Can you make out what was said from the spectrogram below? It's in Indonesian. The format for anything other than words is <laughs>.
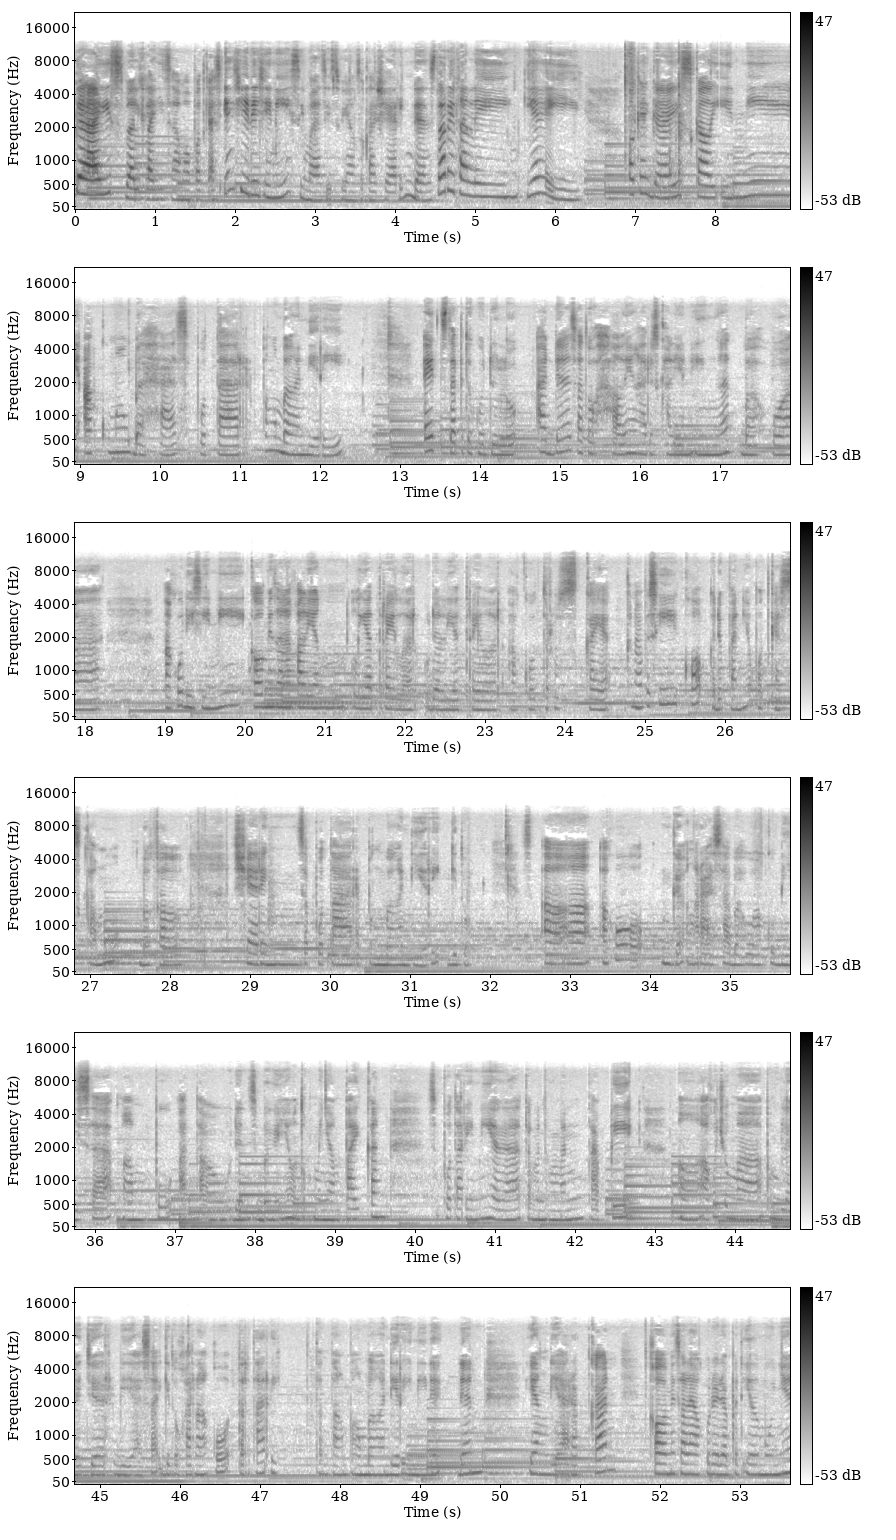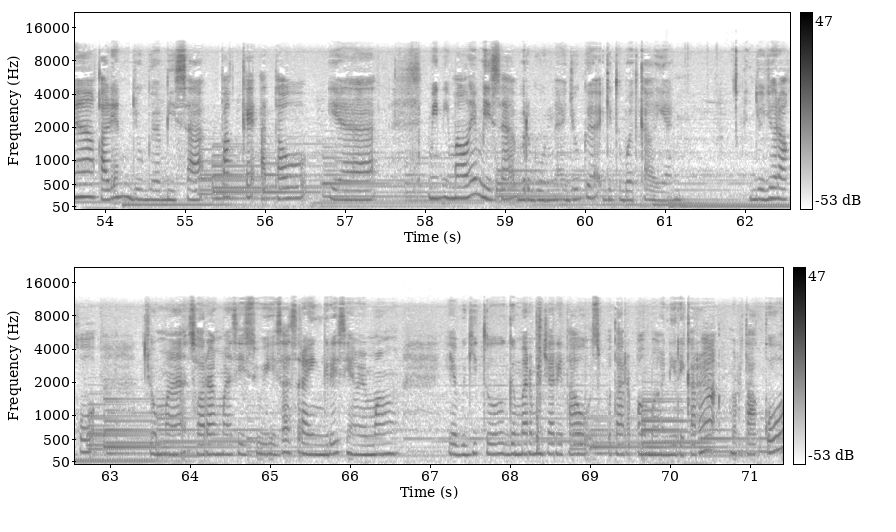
guys, balik lagi sama podcast Inci di sini, si mahasiswa yang suka sharing dan storytelling. Yay. Oke okay guys, kali ini aku mau bahas seputar pengembangan diri. Eits, tapi tunggu dulu. Ada satu hal yang harus kalian ingat bahwa aku di sini kalau misalnya kalian lihat trailer, udah lihat trailer aku terus kayak kenapa sih kok ke depannya podcast kamu bakal sharing seputar pengembangan diri gitu. Uh, aku nggak ngerasa bahwa aku bisa mampu atau dan sebagainya untuk menyampaikan seputar ini ya teman-teman. Tapi uh, aku cuma pembelajar biasa gitu karena aku tertarik tentang pengembangan diri ini dan yang diharapkan kalau misalnya aku udah dapet ilmunya kalian juga bisa pakai atau ya minimalnya bisa berguna juga gitu buat kalian. Jujur aku cuma seorang mahasiswi sastra Inggris yang memang ya begitu gemar mencari tahu seputar pengembangan diri. Karena menurut aku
